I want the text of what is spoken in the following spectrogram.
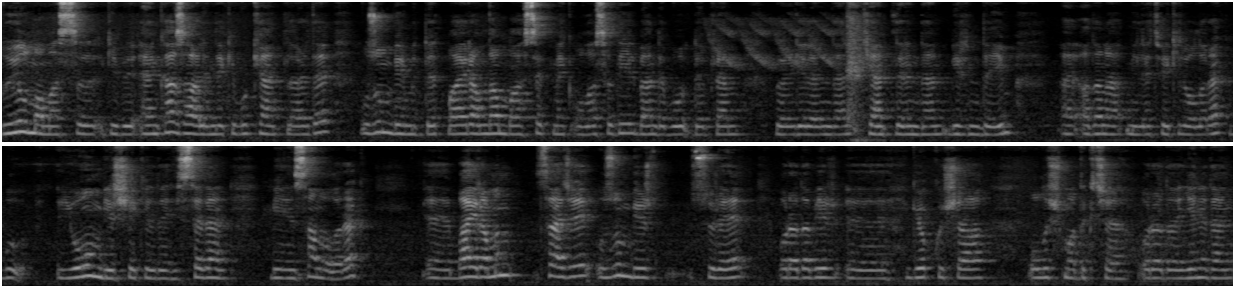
duyulmaması gibi enkaz halindeki bu kentlerde uzun bir müddet bayramdan bahsetmek olası değil. Ben de bu deprem bölgelerinden, kentlerinden birindeyim. Adana milletvekili olarak bu yoğun bir şekilde hisseden bir insan olarak e, bayramın sadece uzun bir süre orada bir e, gökkuşağı oluşmadıkça, orada yeniden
